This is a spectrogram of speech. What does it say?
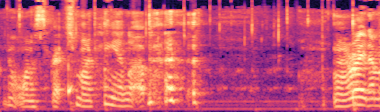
I don't want to scratch my pan up. all right, I'm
